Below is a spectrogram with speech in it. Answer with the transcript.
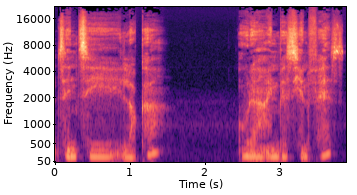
Sind sie locker oder ein bisschen fest?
